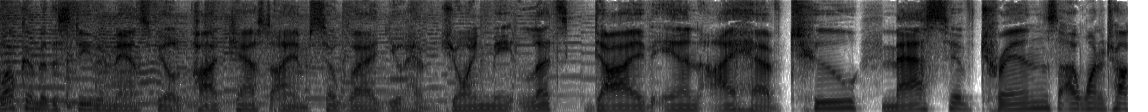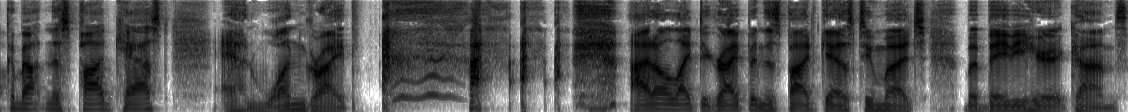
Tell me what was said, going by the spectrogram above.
Welcome to the Stephen Mansfield podcast. I am so glad you have joined me. Let's dive in. I have two massive trends I want to talk about in this podcast and one gripe. I don't like to gripe in this podcast too much, but baby, here it comes.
